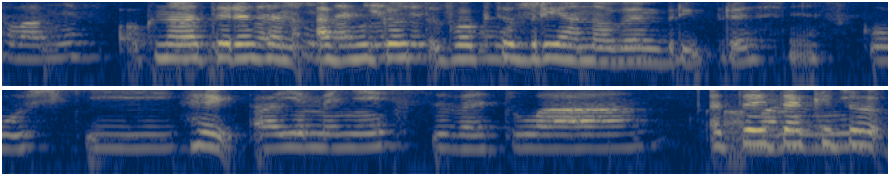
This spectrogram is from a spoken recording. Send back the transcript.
hlavne v oktobri No a teraz áno, a v, go- v oktobri a novembri, presne. Skúšky, Hej, je menej svetla, A to je takéto-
